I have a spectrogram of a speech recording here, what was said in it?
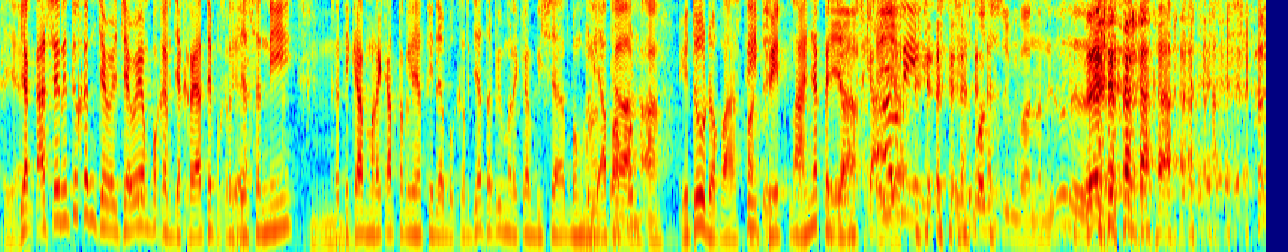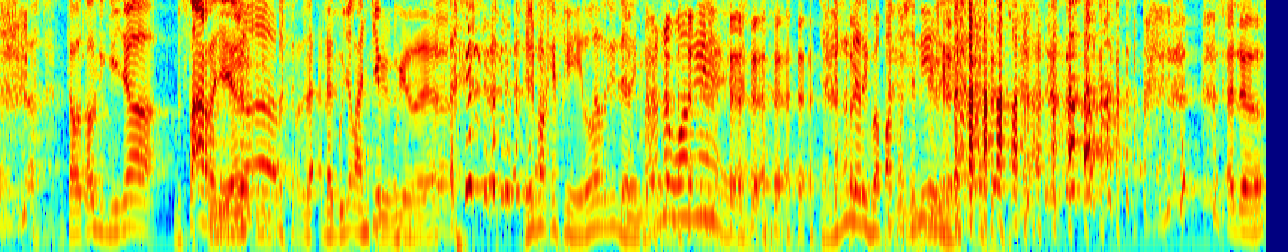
iya. Yang kasihan itu kan cewek-cewek yang pekerja kreatif, pekerja Iya. seni. Ketika mereka terlihat tidak bekerja, tapi mereka bisa membeli Ah, apa pun, ya, ah. itu udah pasti, Pasti. fitnahnya kejam Iya, sekali. iya. itu pasti simbanan itu Tahu-tahu giginya besar aja ya. Da- Dagunya lancip gitu ya. Ini pakai filler nih dari mana uangnya? Ya. Jangan-jangan dari bapakku sendiri. Aduh.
